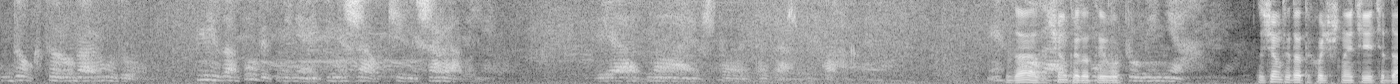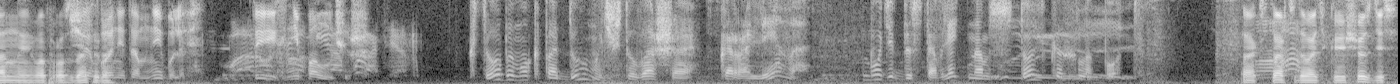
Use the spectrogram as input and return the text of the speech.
доктору Наруду не запутать меня этими жалкими шарадами. Я знаю, что это за артефакты. И Да, зачем тогда ты его- меня. Зачем тогда ты хочешь найти эти данные? Вопрос, да, Чем бы тогда? они там ни были, ты их не получишь. Кто бы мог подумать, что ваша королева будет доставлять нам столько хлопот? Так, ставьте давайте-ка еще здесь.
